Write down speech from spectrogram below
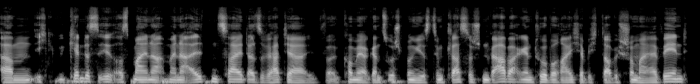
Ähm, ich kenne das aus meiner, meiner alten Zeit. Also wir hat ja, ich komme ja ganz ursprünglich aus dem klassischen Werbeagenturbereich, habe ich, glaube ich, schon mal erwähnt.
